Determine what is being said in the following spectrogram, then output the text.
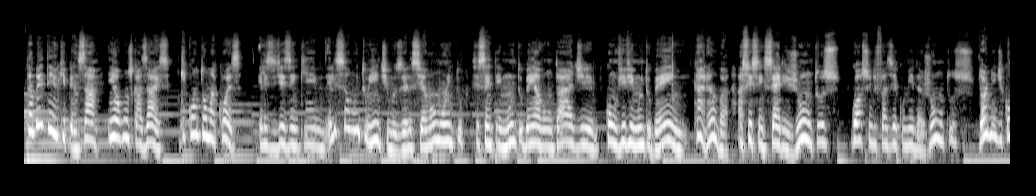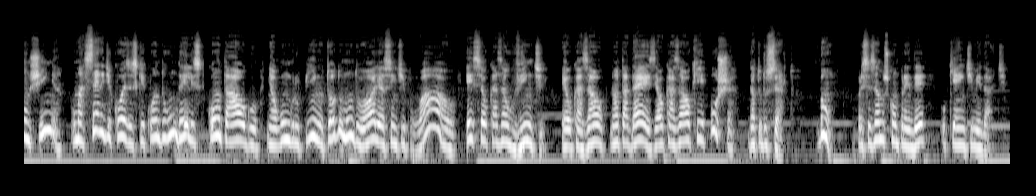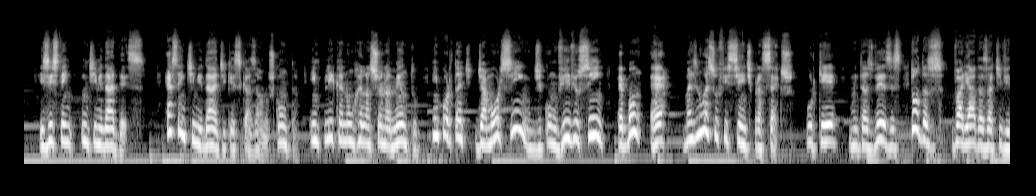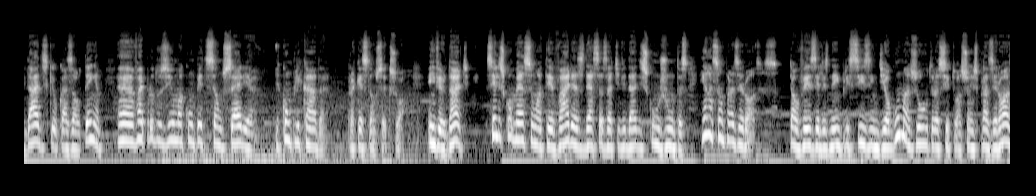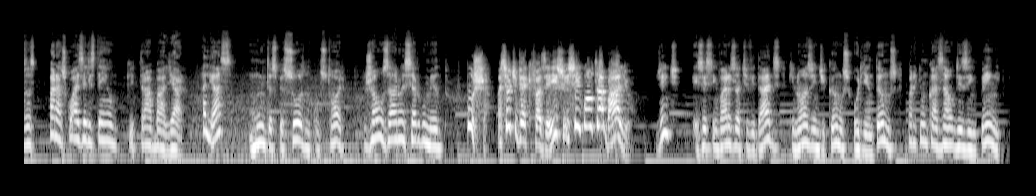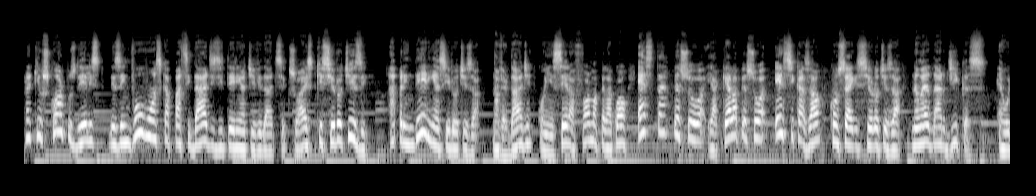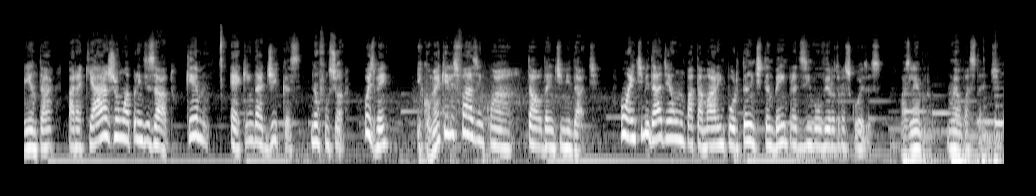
Também tenho que pensar em alguns casais que contam uma coisa eles dizem que eles são muito íntimos, eles se amam muito, se sentem muito bem à vontade, convivem muito bem. Caramba, assistem séries juntos, gostam de fazer comida juntos, dormem de conchinha. Uma série de coisas que quando um deles conta algo em algum grupinho, todo mundo olha assim, tipo, uau, esse é o casal 20. É o casal nota 10, é o casal que, puxa, dá tudo certo. Bom, precisamos compreender o que é intimidade. Existem intimidades. Essa intimidade que esse casal nos conta implica num relacionamento importante de amor, sim, de convívio, sim. É bom? É, mas não é suficiente para sexo. Porque muitas vezes todas variadas atividades que o casal tenha é, vai produzir uma competição séria e complicada para a questão sexual. Em verdade, se eles começam a ter várias dessas atividades conjuntas e elas são prazerosas, talvez eles nem precisem de algumas outras situações prazerosas para as quais eles tenham que trabalhar. Aliás, muitas pessoas no consultório já usaram esse argumento. Puxa, mas se eu tiver que fazer isso, isso é igual ao trabalho. Gente, existem várias atividades que nós indicamos, orientamos para que um casal desempenhe, para que os corpos deles desenvolvam as capacidades de terem atividades sexuais que se erotizem aprenderem a se erotizar. Na verdade, conhecer a forma pela qual esta pessoa e aquela pessoa, esse casal, consegue se erotizar. Não é dar dicas, é orientar para que haja um aprendizado. Que é quem dá dicas não funciona. Pois bem, e como é que eles fazem com a tal da intimidade? Bom, a intimidade é um patamar importante também para desenvolver outras coisas. Mas lembro, não é o bastante.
